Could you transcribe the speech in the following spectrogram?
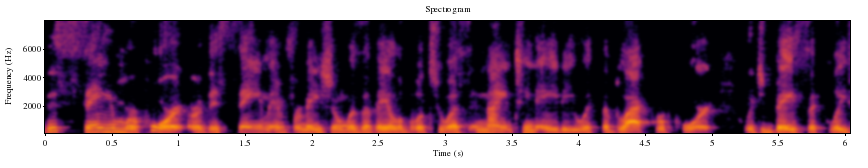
this same report or this same information was available to us in 1980 with the Black Report, which basically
